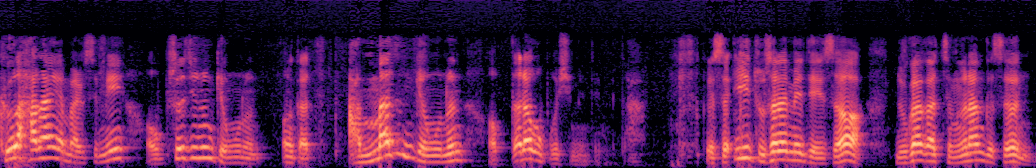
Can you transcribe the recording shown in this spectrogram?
그 하나의 말씀이 없어지는 경우는 그러니까 안 맞은 경우는 없다라고 보시면 됩니다. 그래서 이 두 사람에 대해서 누가가 증언한 것은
